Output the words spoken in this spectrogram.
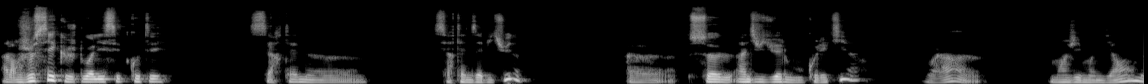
Alors je sais que je dois laisser de côté certaines euh, certaines habitudes, euh, seules, individuelles ou collectives. Hein. Voilà, euh, manger moins de viande,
